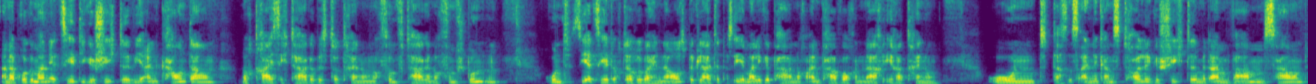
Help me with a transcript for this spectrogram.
Anna Brüggemann erzählt die Geschichte wie ein Countdown, noch 30 Tage bis zur Trennung, noch fünf Tage, noch fünf Stunden und sie erzählt auch darüber hinaus, begleitet das ehemalige Paar noch ein paar Wochen nach ihrer Trennung. Und das ist eine ganz tolle Geschichte mit einem warmen Sound,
